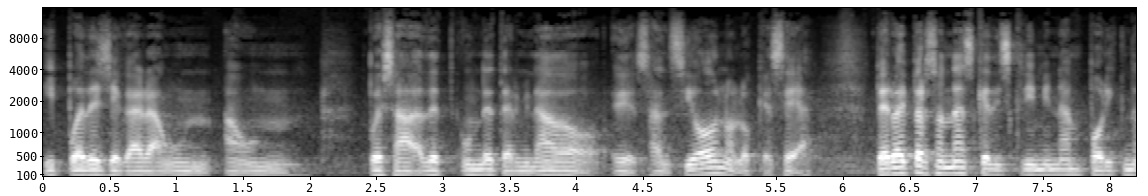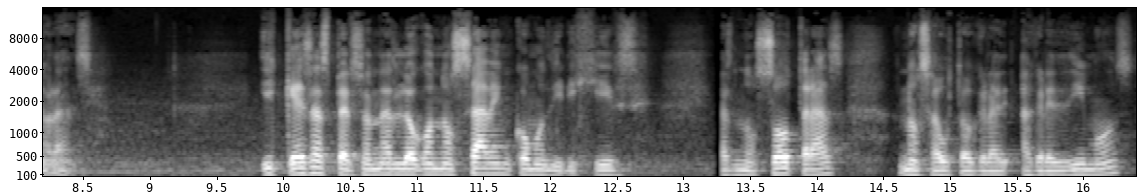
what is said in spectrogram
y puedes llegar a un, a un pues a un determinado eh, sanción o lo que sea. Pero hay personas que discriminan por ignorancia y que esas personas luego no saben cómo dirigirse. Nosotras nos autoagredimos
